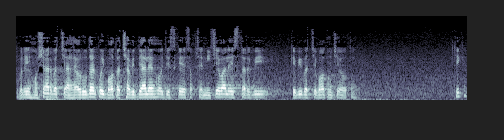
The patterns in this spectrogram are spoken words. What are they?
तो बोले, ये होशियार बच्चा है और उधर कोई बहुत अच्छा विद्यालय हो जिसके सबसे नीचे वाले स्तर भी, के भी बच्चे बहुत ऊँचे होते हैं। ठीक है?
